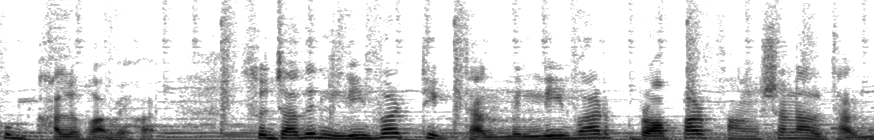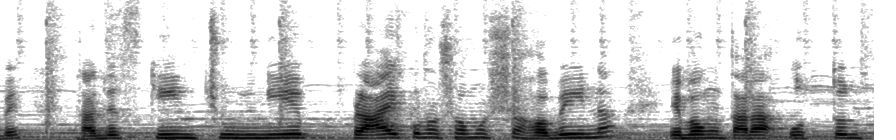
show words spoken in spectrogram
খুব ভালোভাবে হয়। সো যাদের লিভার ঠিক থাকবে লিভার প্রপার ফাংশনাল থাকবে, তাদের স্কিন চুল নিয়ে প্রায় কোনো সমস্যা হবেই না এবং তারা অত্যন্ত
